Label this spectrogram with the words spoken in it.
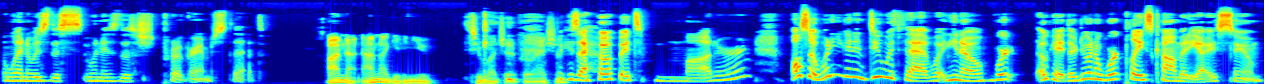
When was this? When is this program set? I'm not. I'm not giving you too much information. Because I hope it's modern. Also, what are you going to do with that? What you know? We're Okay, they're doing a workplace comedy, I assume.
